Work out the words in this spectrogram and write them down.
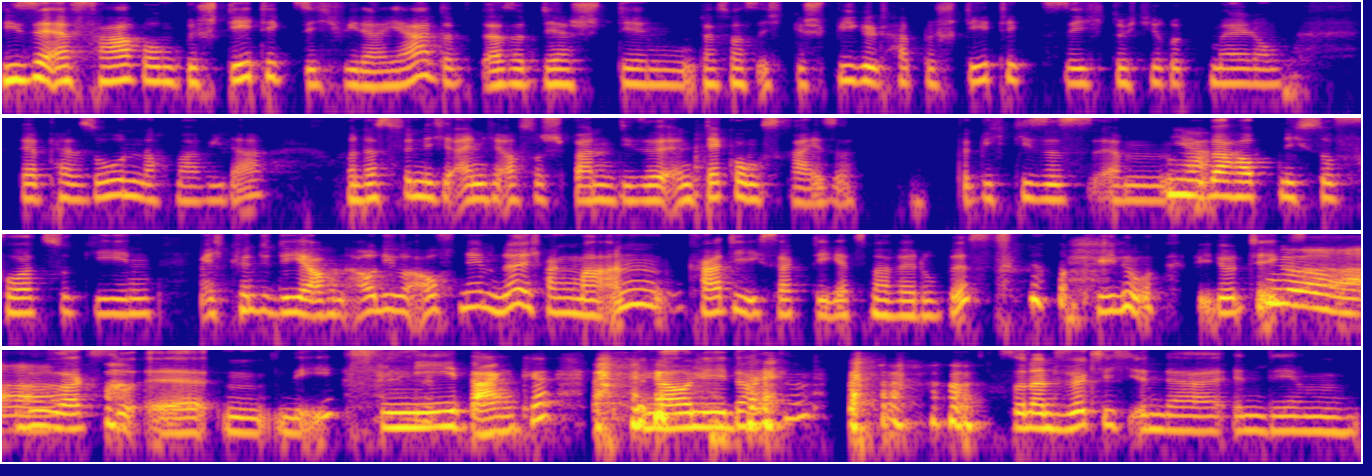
Diese Erfahrung bestätigt sich wieder, ja, also der, den, das, was ich gespiegelt habe, bestätigt sich durch die Rückmeldung der Person nochmal wieder. Und das finde ich eigentlich auch so spannend, diese Entdeckungsreise. Wirklich dieses ähm, ja. überhaupt nicht so vorzugehen. Ich könnte dir ja auch ein Audio aufnehmen. Ne? Ich fange mal an. Kathi, ich sag dir jetzt mal, wer du bist und wie du, wie du tickst. Ja. du sagst so, äh, nee. Nee, danke. Genau, nee, danke. Sondern wirklich in, der, in dem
